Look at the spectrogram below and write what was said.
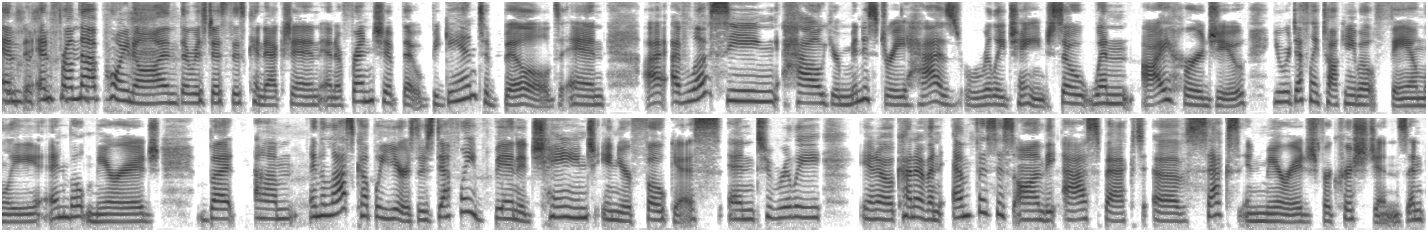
and, and from that point on, there was just this connection and a friendship that began to build. And I, I've loved seeing how your ministry has really changed. So when I heard you, you, you were definitely talking about family and about marriage. But um, in the last couple years, there's definitely been a change in your focus and to really, you know, kind of an emphasis on the aspect of sex in marriage for Christians. And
